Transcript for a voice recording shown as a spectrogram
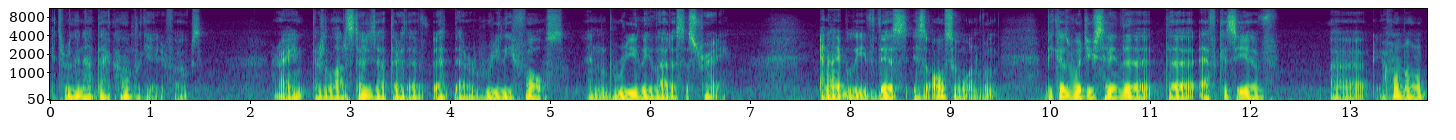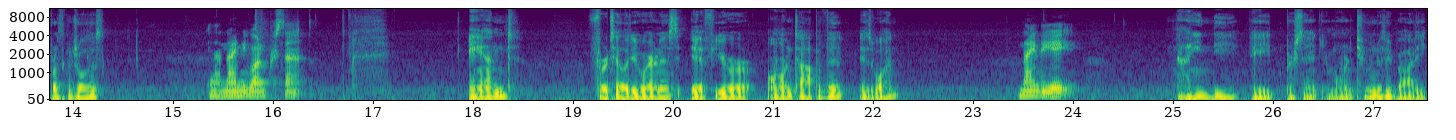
it's really not that complicated folks right there's a lot of studies out there that, that, that are really false and really led us astray and I believe this is also one of them. Because would you say the the efficacy of uh, hormonal birth control is? Yeah, ninety one percent. And fertility awareness, if you're on top of it, is what? Ninety eight. 98%. You're more in tune with your body.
